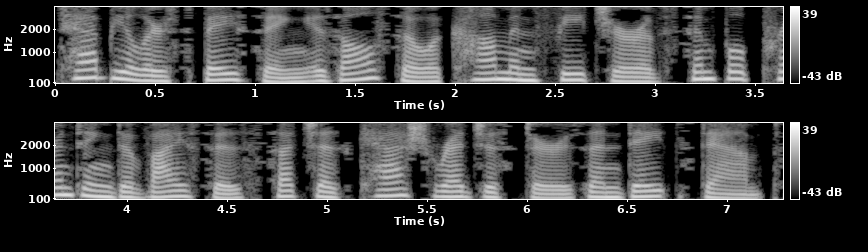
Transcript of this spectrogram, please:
Tabular spacing is also a common feature of simple printing devices such as cash registers and date stamps.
